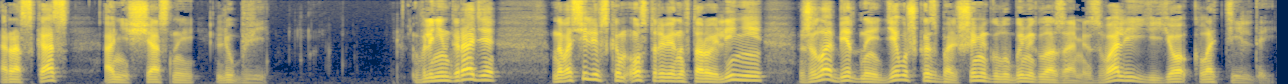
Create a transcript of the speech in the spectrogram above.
Рассказ о несчастной любви. В Ленинграде на Васильевском острове на второй линии жила бедная девушка с большими голубыми глазами. Звали ее Клотильдой.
